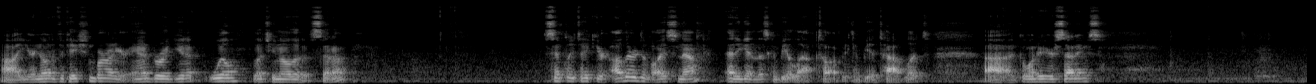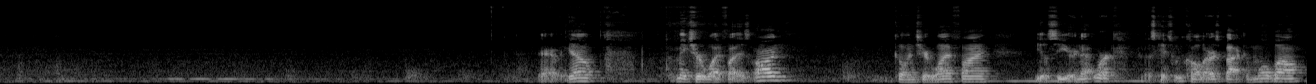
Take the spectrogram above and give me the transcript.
Uh, your notification bar on your Android unit will let you know that it's set up. Simply take your other device now, and again, this can be a laptop, it can be a tablet. Uh, go under your settings. There we go. Make sure Wi-Fi is on go into your Wi-Fi, you'll see your network. In this case, we've called ours Baka mobile.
